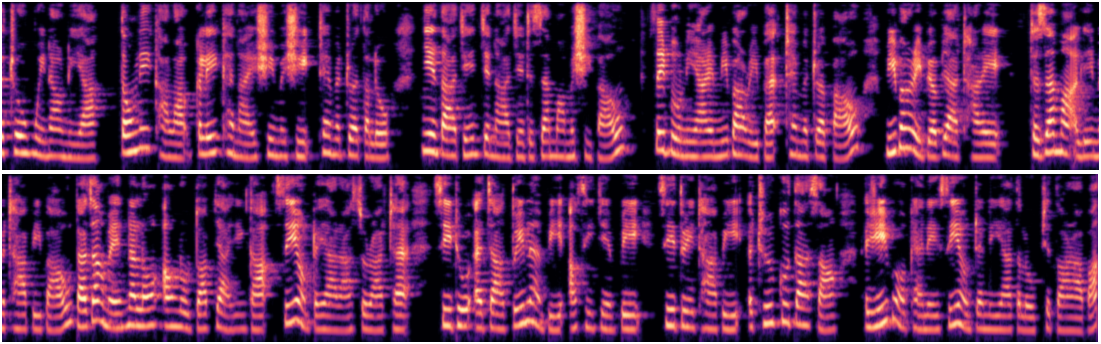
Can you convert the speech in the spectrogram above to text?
အထိုးမှွေနောက်နေရသုံးလေးခါလောက်ကလေးခန္ဓာရှိမရှိထဲမတွက်သလိုညင်သာခြင်းကျင်နာခြင်းတစ်စက်မှမရှိပါဘူး စိတ်ပူနေရတဲ့မိဘတွေဘက်ထဲမတွက်ပါဘူးမိဘတွေပြောပြထားတဲ့ တစက်မှအလေးမထားပေးပါဘူး။ဒါကြောင့်မဲနှလုံးအောင်းလို့သွားပြရင်ကဆေးရုံတရတာဆိုတာထက်စီထိုအကြောက်သွေးလန့်ပြီးအောက်ဆီဂျင်ပေးစီးသွင်းထားပြီးအထူးကုသဆောင်အရေးပေါ်ခံနေဆေးရုံတက်နေရသလိုဖြစ်သွားတာပါ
